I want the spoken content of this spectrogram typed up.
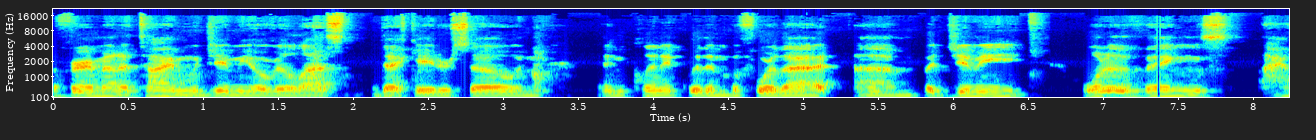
a fair amount of time with Jimmy over the last decade or so, and in clinic with him before that. Um, but Jimmy, one of the things I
